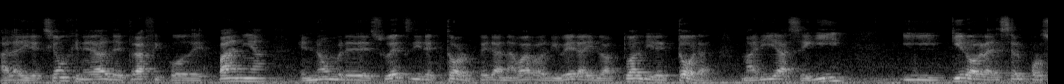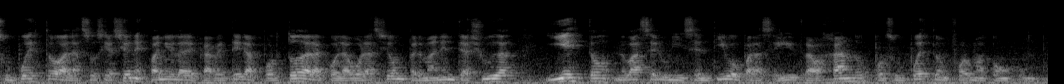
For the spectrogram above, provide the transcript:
a la Dirección General de Tráfico de España, en nombre de su exdirector Pera Navarro Olivera y la actual directora María Seguí, y quiero agradecer por supuesto a la Asociación Española de Carretera por toda la colaboración, permanente ayuda y esto va a ser un incentivo para seguir trabajando, por supuesto en forma conjunta.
